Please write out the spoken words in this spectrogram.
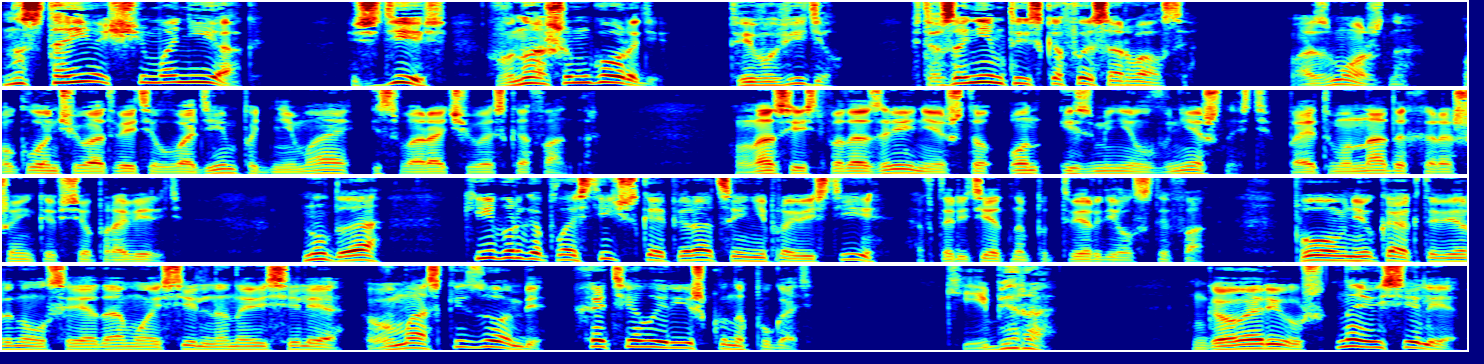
Настоящий маньяк! Здесь, в нашем городе! Ты его видел? Это за ним ты из кафе сорвался?» «Возможно», — уклончиво ответил Вадим, поднимая и сворачивая скафандр. «У нас есть подозрение, что он изменил внешность, поэтому надо хорошенько все проверить». «Ну да, «Киборга пластической операции не провести», — авторитетно подтвердил Стефан. «Помню, как-то вернулся я домой сильно навеселе, в маске зомби, хотел Иришку напугать». «Кибера?» «Говорю уж, навеселе.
